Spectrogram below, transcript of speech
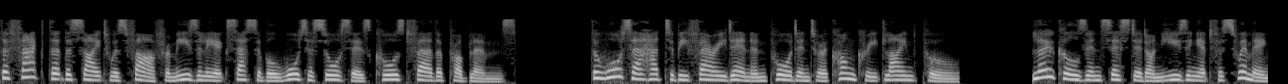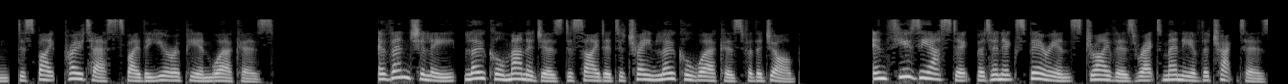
The fact that the site was far from easily accessible water sources caused further problems. The water had to be ferried in and poured into a concrete-lined pool. Locals insisted on using it for swimming, despite protests by the European workers. Eventually, local managers decided to train local workers for the job. Enthusiastic but inexperienced drivers wrecked many of the tractors.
